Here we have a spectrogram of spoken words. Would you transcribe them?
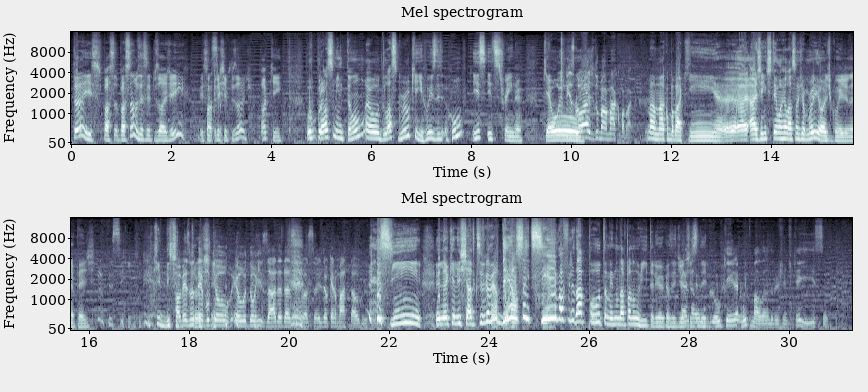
Então é isso. Passa- passamos esse episódio aí? Esse Passamos. triste episódio? Ok. O próximo, então, é o The Lost Rookie, Who is, the- Who is Its Trainer? Que é o, O episódio do Mamaco Babaca. Mamaco Babaquinha. É, A, a gente tem uma relação de amor e ódio com ele, né, Ped? Sim. Que bicho Ao mesmo trouxa. tempo que eu, eu dou risada das situações, eu quero matar o grupo. Sim, ele é aquele chato que você fica, meu Deus, sai de cima, filho da puta, mas não dá pra não rir, tá ligado? Com as É, idiotices não, o dele. Brook ele é muito malandro, gente. Que isso?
